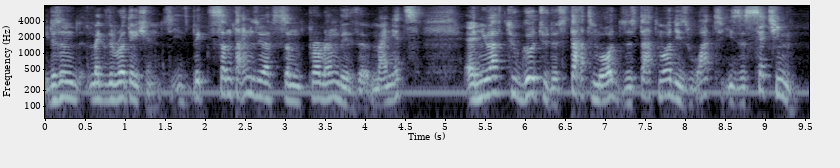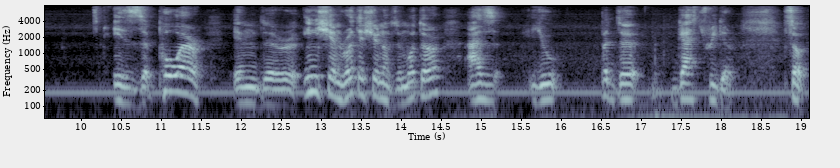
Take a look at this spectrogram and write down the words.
it doesn't make the rotation. It's big sometimes you have some problem with the magnets and you have to go to the start mode. The start mode is what is the setting is the power in the initial rotation of the motor as you put the gas trigger. So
